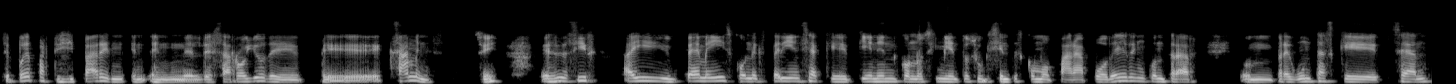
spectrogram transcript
se puede participar en, el desarrollo de, exámenes, ¿sí? Es decir, hay PMIs con experiencia que tienen conocimientos suficientes como para poder encontrar um, preguntas que sean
